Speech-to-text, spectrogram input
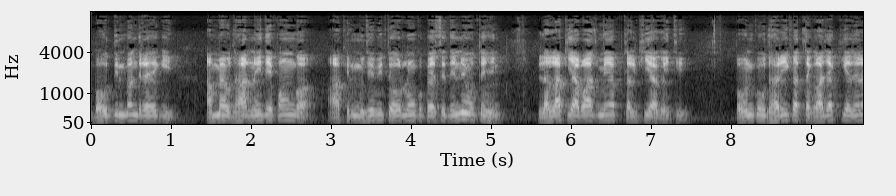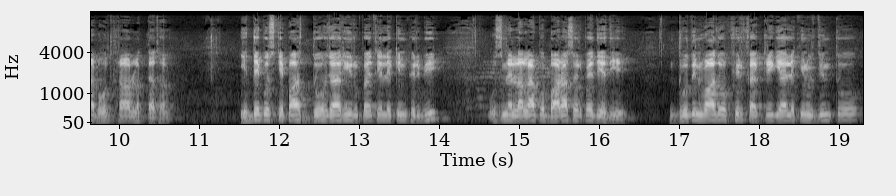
बहुत दिन बंद रहेगी, अब मैं उधार नहीं दे पाऊँगा, आखिर मुझे भी तो और लोगों को पैसे देने होते हैं। लाला की आवाज़ में अब तलखी आ गई थी। पवन को उधारी का तकाजा किया जाना बहुत ख़राब लगता था। यद्यपि उसके पास दो हज़ार ही रुपए थे, लेकिन फिर भी उसने लाला को बारह सौ रुपये दे दिए। दो दिन बाद वो फिर फैक्ट्री गया, लेकिन उस दिन तो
